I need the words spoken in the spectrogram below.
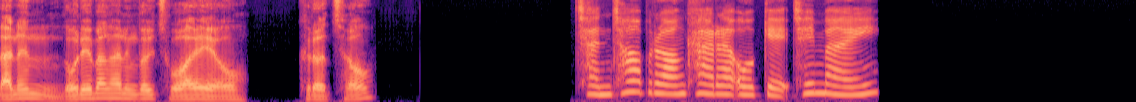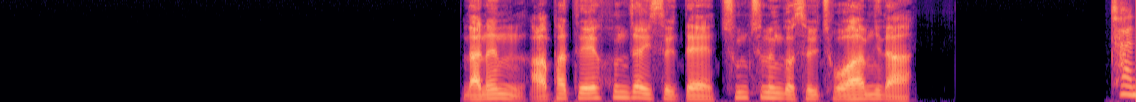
나는 노래방 하는 걸 좋아해요. 그렇죠? ฉันชอบร้องคาราโอเกะใช่ไหม 나는 아파트에 혼자 있을 때 춤추는 것을 좋아합니다. ฉัน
